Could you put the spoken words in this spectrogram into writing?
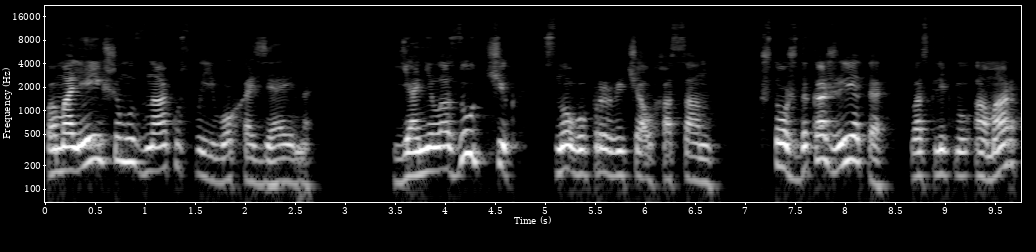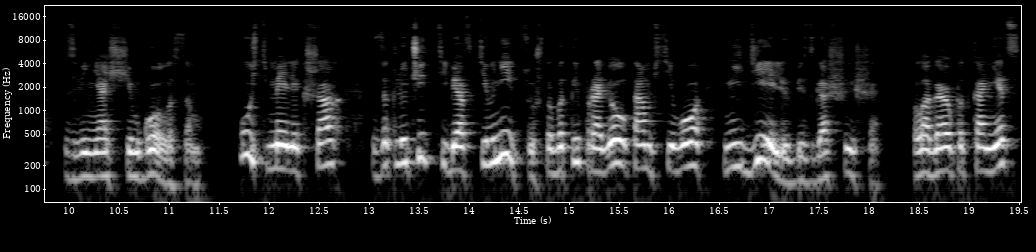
по малейшему знаку своего хозяина. «Я не лазутчик!» – снова прорычал Хасан. «Что ж, докажи это!» – воскликнул Амар звенящим голосом. «Пусть Мелик Шах заключит тебя в темницу, чтобы ты провел там всего неделю без гашиша. Полагаю, под конец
